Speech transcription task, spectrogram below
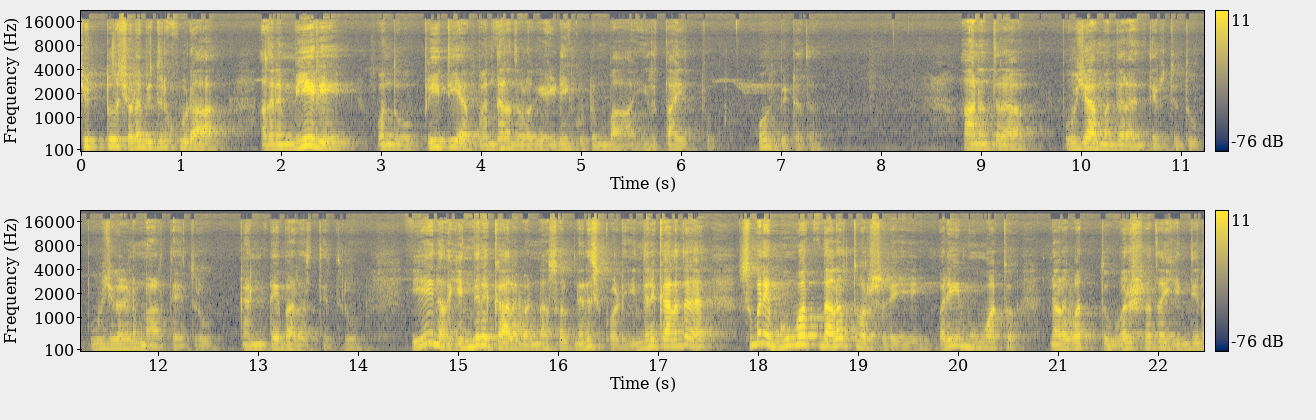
ಸಿಟ್ಟು ಸೊಡಬಿದ್ದರೂ ಕೂಡ ಅದನ್ನು ಮೀರಿ ಒಂದು ಪ್ರೀತಿಯ ಬಂಧನದೊಳಗೆ ಇಡೀ ಕುಟುಂಬ ಇರ್ತಾ ಇತ್ತು. ಹೋಗಿಬಿಟ್ಟದು. ಆನಂತರ ಪೂಜಾ ಮಂದಿರ ಅಂತಿರ್ತಿದ್ದು ಪೂಜೆಗಳನ್ನು ಮಾಡ್ತಾಯಿದ್ರು ಗಂಟೆ ಬಾರಿಸ್ತಿದ್ರು. ಏನು ಹಿಂದಿನ ಕಾಲವನ್ನು ಸ್ವಲ್ಪ ನೆನೆಸ್ಕೊಳ್ಳಿ ಹಿಂದಿನ ಕಾಲ ಅಂದರೆ ಸುಮ್ಮನೆ ಮೂವತ್ತು ನಲವತ್ತು ವರ್ಷ ರೀ. ಬರೀ ಮೂವತ್ತು, ನಲವತ್ತು ವರ್ಷದ ಹಿಂದಿನ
